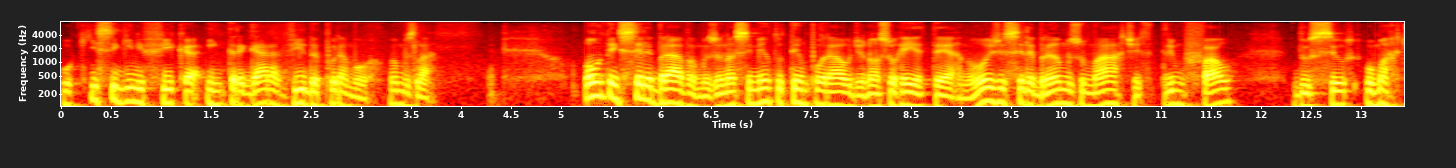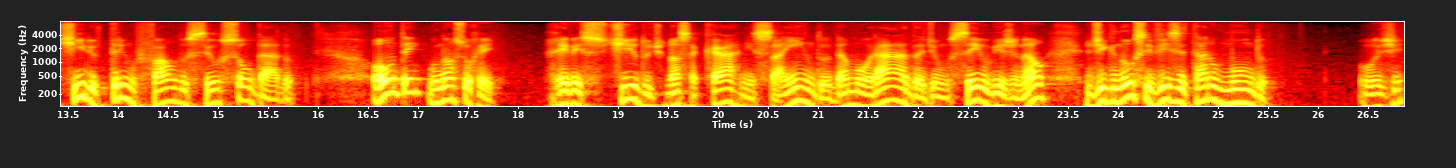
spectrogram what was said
O que significa entregar a vida por amor? Vamos lá. Ontem celebrávamos o nascimento temporal de nosso Rei Eterno. Hoje celebramos o mártir triunfal do seu, o martírio triunfal do seu soldado. Ontem, o nosso rei, revestido de nossa carne, saindo da morada de um seio virginal, dignou-se visitar o mundo. Hoje,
